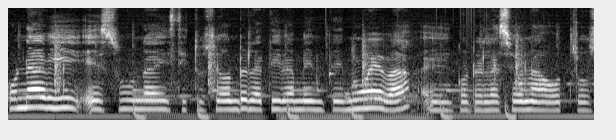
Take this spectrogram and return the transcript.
CONAVI es una institución relativamente nueva eh, con relación a otros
